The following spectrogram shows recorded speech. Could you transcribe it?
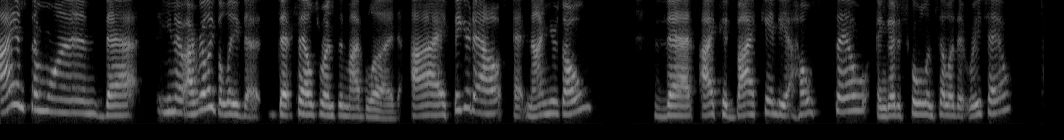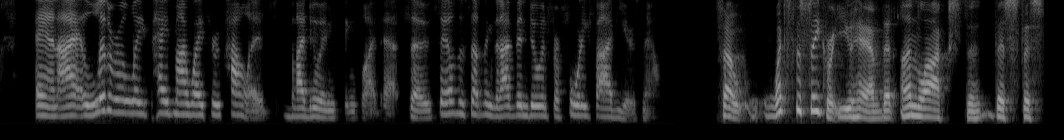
I am someone that you know, I really believe that that sales runs in my blood. I figured out at nine years old that I could buy candy at wholesale and go to school and sell it at retail. And I literally paid my way through college by doing things like that. So sales is something that I've been doing for 45 years now. So, what's the secret you have that unlocks the this this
